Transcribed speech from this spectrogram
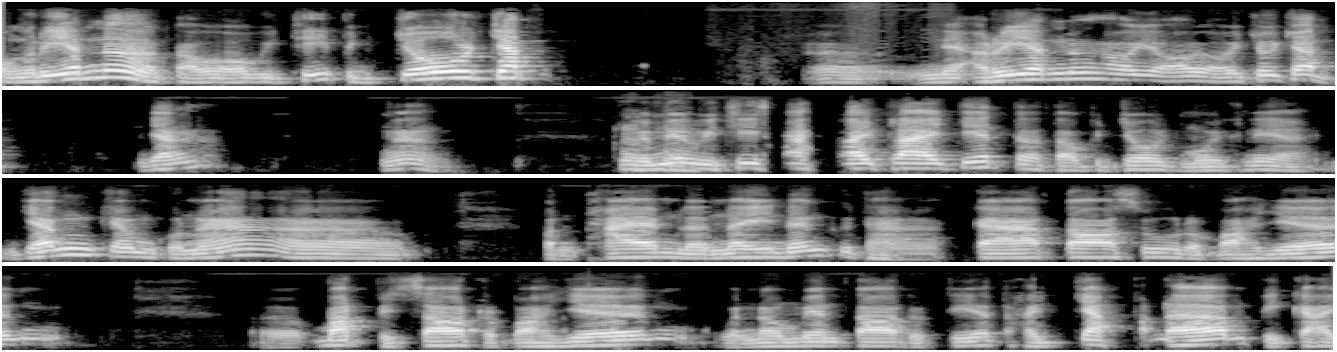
បង្រៀនទៅវិធីបញ្ចូលចិត្ត អ្នករៀនហ្នឹងឲ្យឲ្យចូលចិត្តអញ្ចឹងហ្នឹងវាមានវិធីសាស្ត្រផ្លាយផ្លាយទៀតទៅទៅបញ្ចូលជាមួយគ្នាអញ្ចឹងខ្ញុំគណាបន្ថែមលើនៃហ្នឹងគឺថាការតស៊ូរបស់យើងបទពិសោធន៍របស់យើងក៏នៅមានតទៅទៀតហើយចាប់ផ្ដើមពីការ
